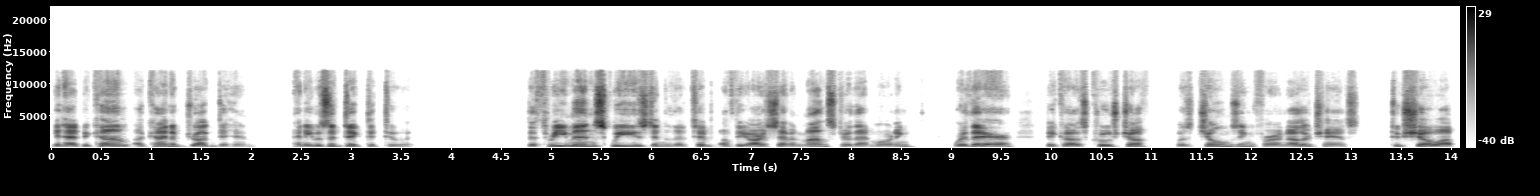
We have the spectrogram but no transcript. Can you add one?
It had become a kind of drug to him, and he was addicted to it. The three men squeezed into the tip of the R 7 monster that morning were there because Khrushchev was jonesing for another chance to show up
